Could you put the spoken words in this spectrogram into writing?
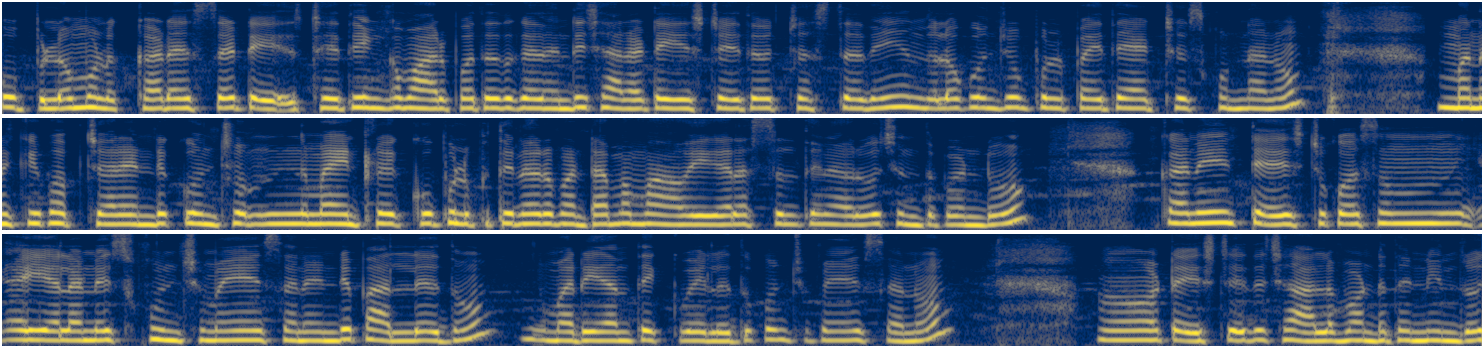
పప్పులో ములక్కాడ వేస్తే టేస్ట్ అయితే ఇంకా మారిపోతుంది కదండి. చాలా టేస్ట్ అయితే వచ్చేస్తుంది. ఇందులో కొంచెం పులుపు అయితే యాడ్ చేసుకుంటున్నాను. మనకి పప్పుచారు అండి కొంచెం మా ఇంట్లో ఎక్కువ పులుపు తినారన్నమాట మా మావయ్య గారు అస్సలు తినారు చింతపండు. కానీ టేస్ట్ కోసం వేయాలనేసి కొంచెమే వేసానండి. పర్లేదు. మరి అంత ఎక్కువ వేయలేదు. కొంచెమే వేసాను. టేస్ట్ అయితే చాలా బాగుంటుందండి. ఇందులో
